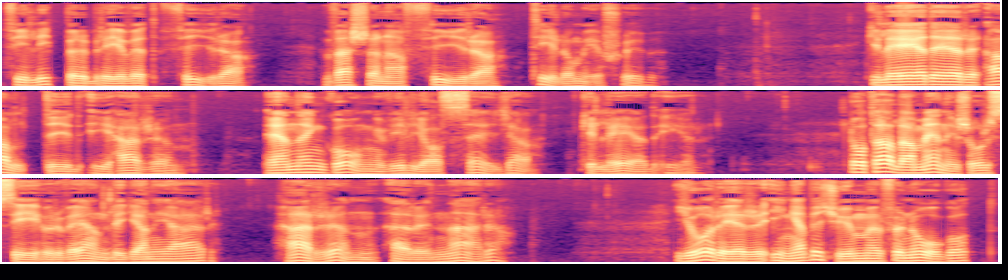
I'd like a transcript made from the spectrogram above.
Filipperbrevet 4, verserna 4 till och med 7. Gläd er alltid i Herren. Än en gång vill jag säga, gläd er. Låt alla människor se hur vänliga ni är. Herren är nära. Gör er inga bekymmer för något,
